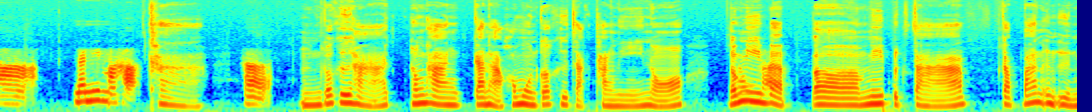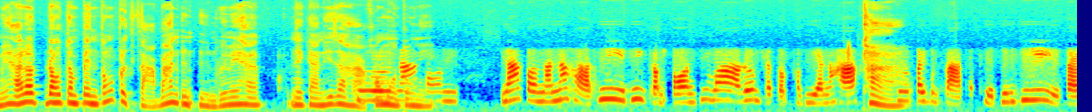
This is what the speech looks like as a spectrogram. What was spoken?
อ่าแม่นิ่มมาค่ะ ค่ะ ค่ะอืม ก็คือหาช่องทางการหาข้อมูลก็คือจากทางนี้เนาะแล้วมีใช่ค่ะแบบเอ่อมีปรึกษากับบ้านอื่นๆไหมคะ เราเราจำเป็นต้องปรึกษาบ้านอื่น ๆ ด้วยไหมคะในการที่จะหาข้อมูลตรงนี้ณตอนณตอนนั้นนะคะที่ที่กับตอนที่ว่าเริ่มจะจดทะเบียนนะคะค่ะคือไปปรึกษากับเขตพื้นที่ แต่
